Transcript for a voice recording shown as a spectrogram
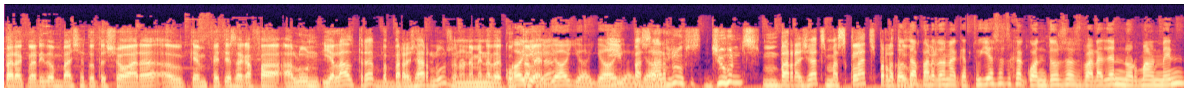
Per aclarir d'on baixa tot això ara, el que hem fet és agafar a l'un i a l'altre, ba- barrejar-los en una mena de coctelera Oi, oi, oi, oi, oi, i passar-los junts, barrejats, mesclats per la Escolta, traductora. perdona, que tu ja saps que quan dos es barallen, normalment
